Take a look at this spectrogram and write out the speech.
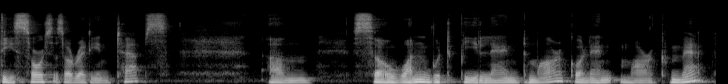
these sources already in tabs. Um, so one would be landmark or landmark map.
